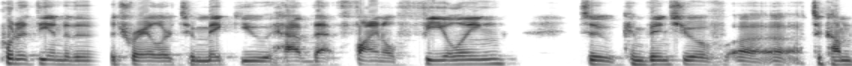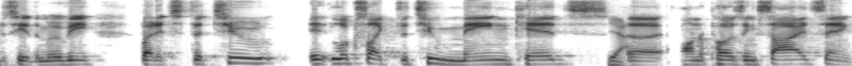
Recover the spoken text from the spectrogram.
put it at the end of the, trailer to make you have that final feeling to convince you of uh, uh, to come to see the movie. But it's the two. It looks like the two main kids Yeah. uh, on opposing sides saying.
